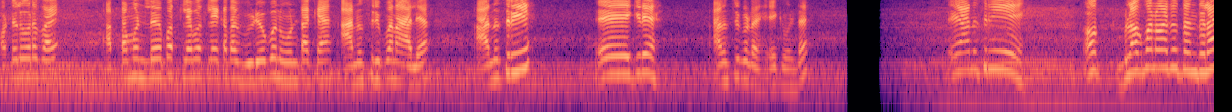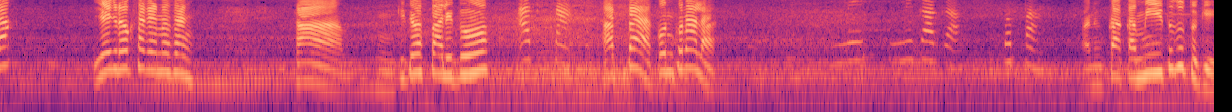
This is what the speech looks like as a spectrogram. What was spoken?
हॉटेलवरच आहे. आत्ता म्हणलं बसल्या बसल्या एखादा व्हिडिओ बनवून टाक्या. अनुश्री पण आल्या. अनुश्री ए इकडे. अनुश्री कुठे एक मिनटं. ए अनुश्री. ओ ब्लॉग बनवायचं होतं ना तुला? इकडे बघ सगळ्यांना सांग. हं, किती वाजता आली तू? आत्ता. कोण कोण आला? आणि काका मी इथंच होतो की.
